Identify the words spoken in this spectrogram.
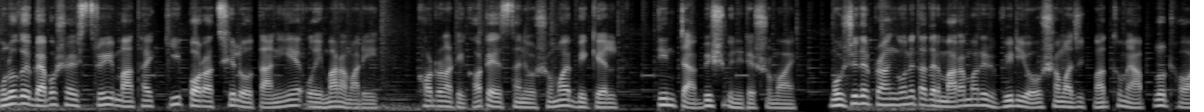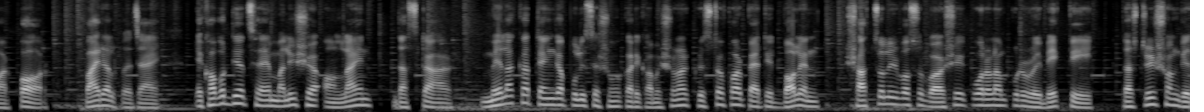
মূলত ব্যবসায়ীর স্ত্রীর মাথায় কি পড়া ছিল তা নিয়ে ওই মারামারি। ঘটনাটি ঘটে স্থানীয় সময় বিকেল তিনটা বিশ মিনিটের সময়। মসজিদের প্রাঙ্গণে তাদের মারামারির ভিডিও সামাজিক মাধ্যমে আপলোড হওয়ার পর ভাইরাল হয়ে যায়। এ খবর দিয়েছে Malaysia online the star. Melaka Tengah পুলিশের সহকারী কমিশনার ক্রিস্টোফার প্যাটিট বলেন, সাতচল্লিশ বছর বয়সী কুয়ালালামপুরের ওই ব্যক্তি তার স্ত্রীর সঙ্গে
